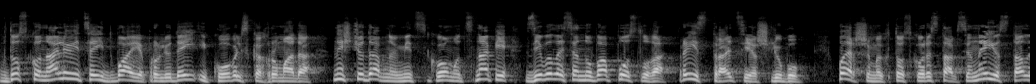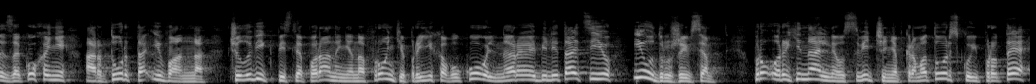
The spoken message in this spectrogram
Вдосконалюється і дбає про людей і Ковальська громада. Нещодавно в міському ЦНАПі з'явилася нова послуга реєстрація шлюбу. Першими, хто скористався нею, стали закохані Артур та Іванна. Чоловік після поранення на фронті приїхав у Коваль на реабілітацію і одружився. Про оригінальне освідчення в Краматорську і про те,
